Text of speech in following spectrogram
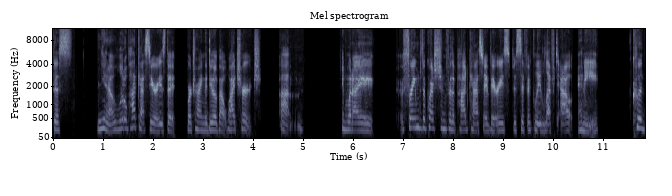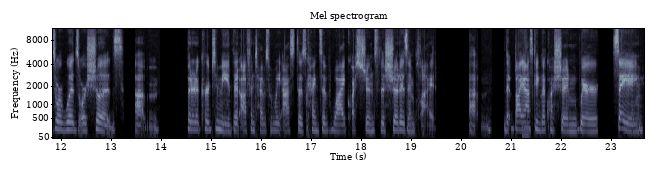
this, you know, little podcast series that we're trying to do about why church. Um, and when I framed the question for the podcast, I very specifically left out any coulds or woulds or shoulds. Um, but it occurred to me that oftentimes when we ask those kinds of why questions, the should is implied. Um, that by hmm. asking the question, we're saying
